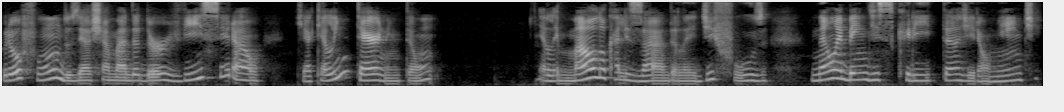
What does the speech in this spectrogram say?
profundos, é a chamada dor visceral, que é aquela interna. Então, ela é mal localizada, ela é difusa não é bem descrita geralmente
